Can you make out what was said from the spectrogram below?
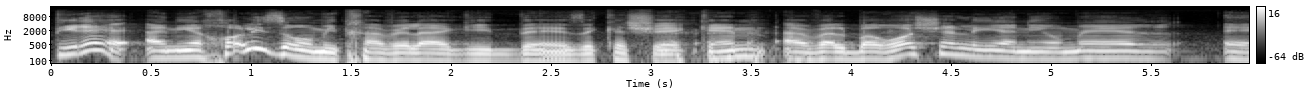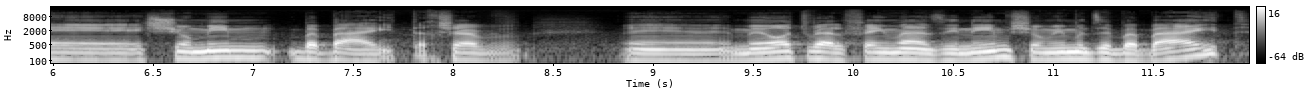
תראה, אני יכול לזרום איתך ולהגיד אה, זה קשה, כן? אבל בראש שלי אני אומר, אה, שומעים בבית. עכשיו, אה, מאות ואלפי מאזינים שומעים את זה בבית,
